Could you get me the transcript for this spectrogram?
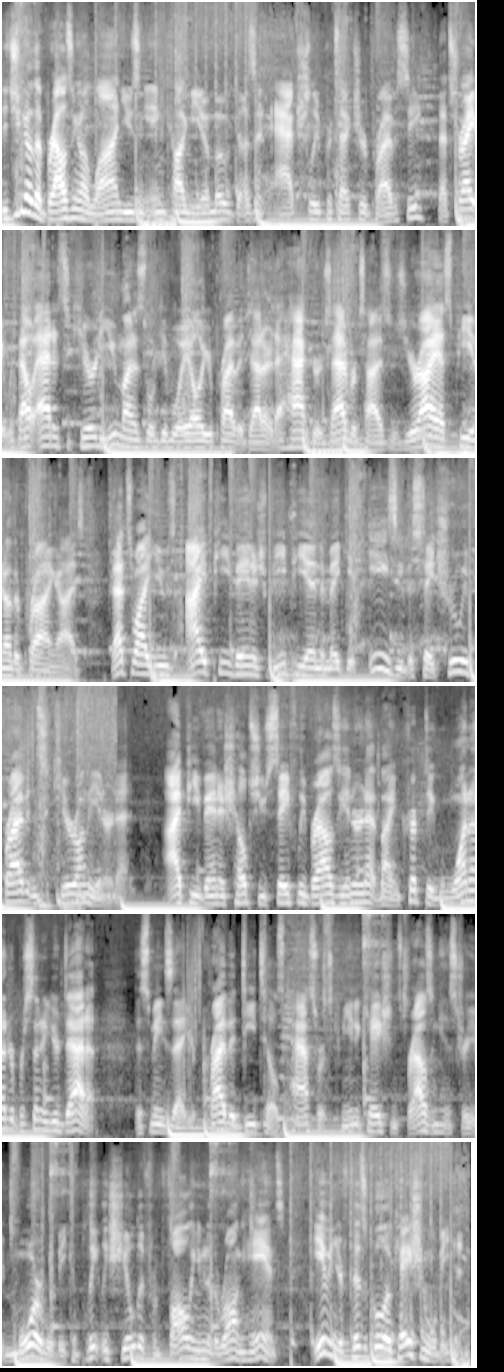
Did you know that browsing online using incognito mode doesn't actually protect your privacy? That's right, without added security, you might as well give away all your private data to hackers, advertisers, your ISP, and other prying eyes. That's why I use IPVanish VPN to make it easy to stay truly private and secure on the internet. IPVanish helps you safely browse the internet by encrypting 100% of your data. This means that your private details, passwords, communications, browsing history, and more will be completely shielded from falling into the wrong hands. Even your physical location will be hidden.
